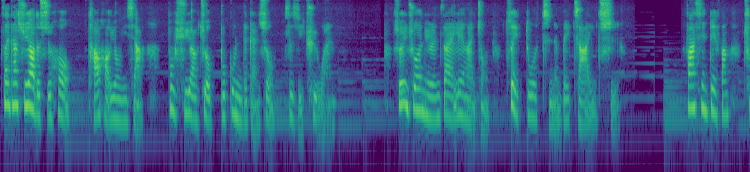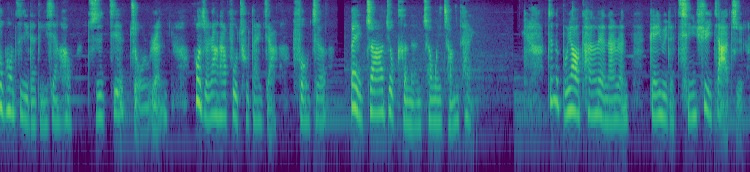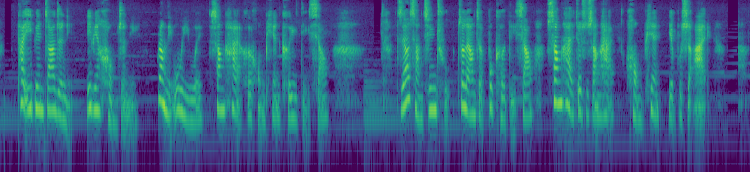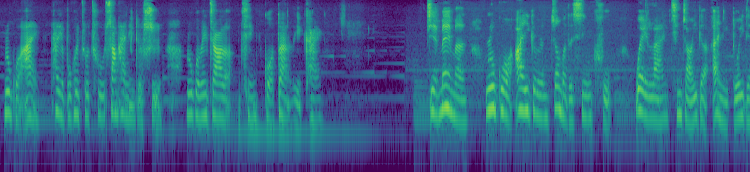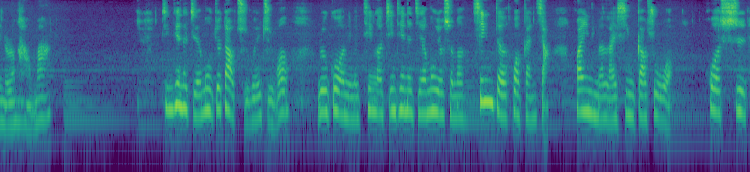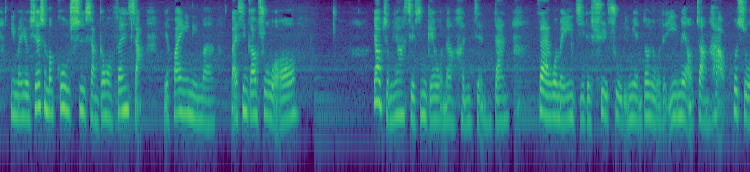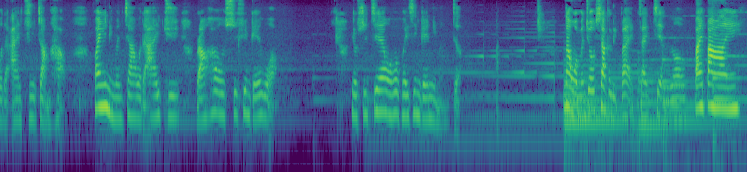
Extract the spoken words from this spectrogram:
在他需要的时候讨好用一下，不需要就不顾你的感受，自己去玩。所以说，女人在恋爱中最多只能被扎一次。发现对方触碰自己的底线后，直接走人，或者让他付出代价。否则，被扎就可能成为常态。真的不要贪恋男人给予的情绪价值，他一边扎着你，一边哄着你，让你误以为伤害和哄骗可以抵消。只要想清楚，这两者不可抵消，伤害就是伤害，哄骗也不是爱。如果爱，他也不会做出伤害你的事。如果被扎了，请果断离开。姐妹们，如果爱一个人这么的辛苦，未来请找一个爱你多一点的人好吗？今天的节目就到此为止哦。如果你们听了今天的节目有什么心得或感想，欢迎你们来信告诉我，或是你们有些什么故事想跟我分享。也欢迎你们来信告诉我哦。要怎么样写信给我呢？很简单，在我每一集的叙述里面都有我的 email 账号或是我的 IG 账号，欢迎你们加我的 IG，然后私讯给我。有时间我会回信给你们的。那我们就下个礼拜再见喽，拜拜。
